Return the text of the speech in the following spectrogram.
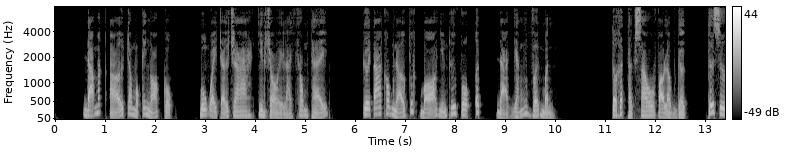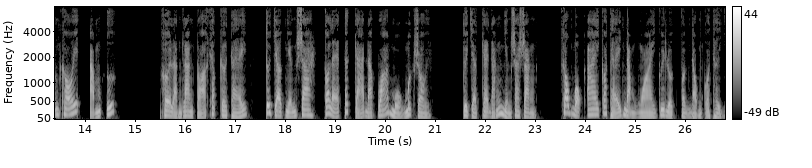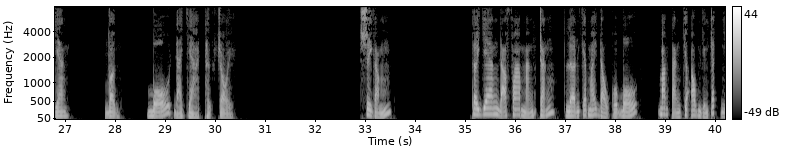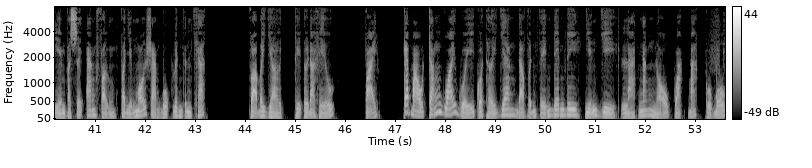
đã mắc ở trong một cái ngõ cụt, muốn quay trở ra nhưng rồi lại không thể. Người ta không nỡ vứt bỏ những thứ vô ích đã gắn với mình. Tôi hít thật sâu vào lòng ngực, thứ xương khói ẩm ướt. Hơi lạnh lan tỏa khắp cơ thể, tôi chợt nhận ra có lẽ tất cả đã quá muộn mất rồi. Tôi chợt cay đắng nhận ra rằng không một ai có thể nằm ngoài quy luật vận động của thời gian. Vâng, bố đã già thật rồi. Suy gẫm Thời gian đã pha mảng trắng lên cái mái đầu của bố, ban tặng cho ông những trách nhiệm và sự an phận và những mối ràng buộc linh tinh khác. Và bây giờ thì tôi đã hiểu. Phải, cái màu trắng quái quỷ của thời gian đã vĩnh viễn đem đi những gì là năng nổ hoạt bát của bố.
